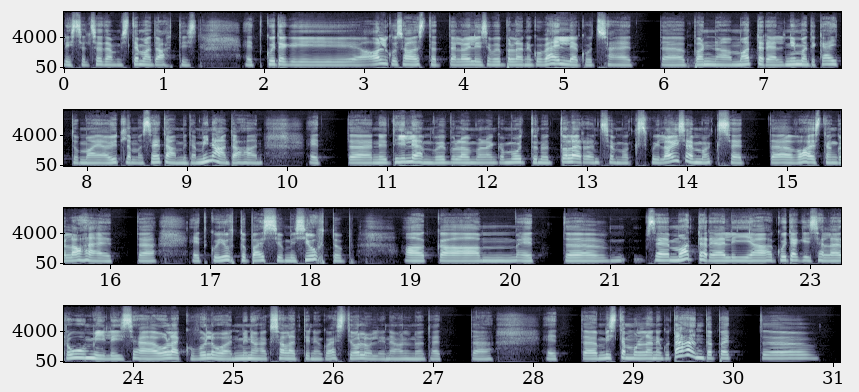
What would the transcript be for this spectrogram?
lihtsalt seda, mis tema tahtis. et kuidagi algusaastatel oli see võib-olla nagu väljakutse, et äh, panna materjal niimoodi käituma ja ütlema seda, mida mina tahan, et nüüd hiljem võib-olla ma olen ka muutunud tolerantsemaks või laisemaks, et vahest on ka lahe, et et, et kui juhtub asju, mis juhtub, aga et see materjali ja kuidagi selle ruumilise oleku võlu on minu jaoks alati nagu hästi oluline olnud, et, et mis ta mulle nagu tähendab, et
